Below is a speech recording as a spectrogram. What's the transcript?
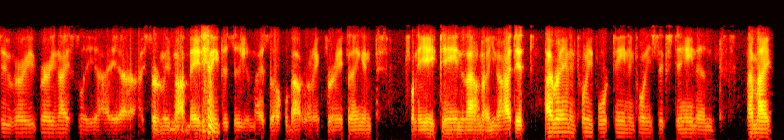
to very very nicely, I uh, I certainly have not made any decision myself about running for anything in 2018. And I don't know, you know, I did I ran in 2014 and 2016, and I might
